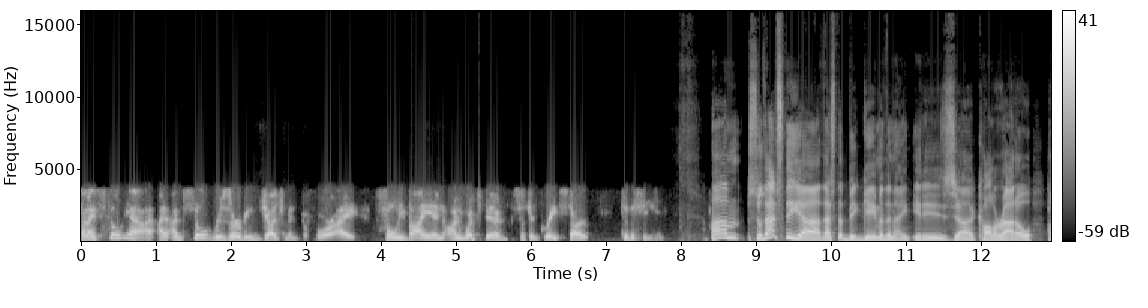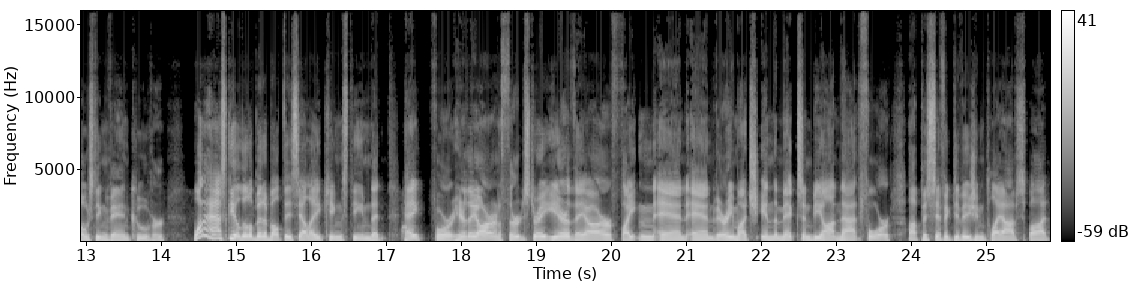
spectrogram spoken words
but I still, yeah, I, I'm still reserving judgment before I fully buy in on what's been a, such a great start to the season. Um, so that's the uh, that's the big game of the night. It is uh, Colorado hosting Vancouver. Want to ask you a little bit about this LA Kings team that hey, for here they are in a third straight year, they are fighting and and very much in the mix and beyond that for a Pacific Division playoff spot.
